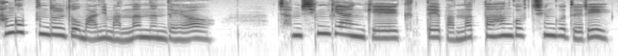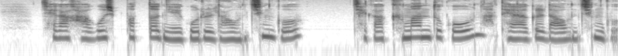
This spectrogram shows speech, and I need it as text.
한국 분들도 많이 만났는데요. 참 신기한 게 그때 만났던 한국 친구들이 제가 가고 싶었던 예고를 나온 친구, 제가 그만두고 온 대학을 나온 친구,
